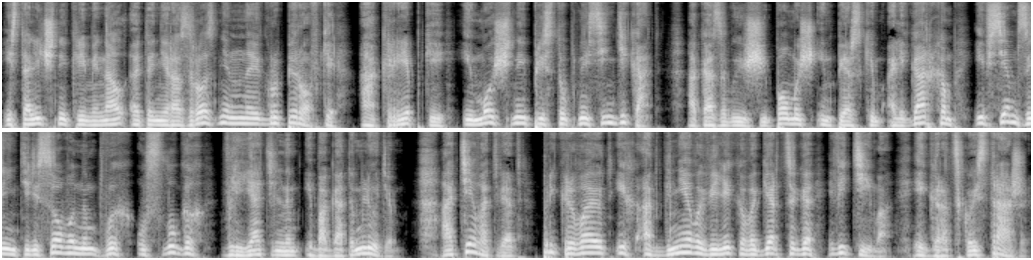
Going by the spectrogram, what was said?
И столичный криминал – это не разрозненные группировки, а крепкий и мощный преступный синдикат, оказывающий помощь имперским олигархам и всем заинтересованным в их услугах влиятельным и богатым людям, а те в ответ прикрывают их от гнева великого герцога Витима и городской стражи.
